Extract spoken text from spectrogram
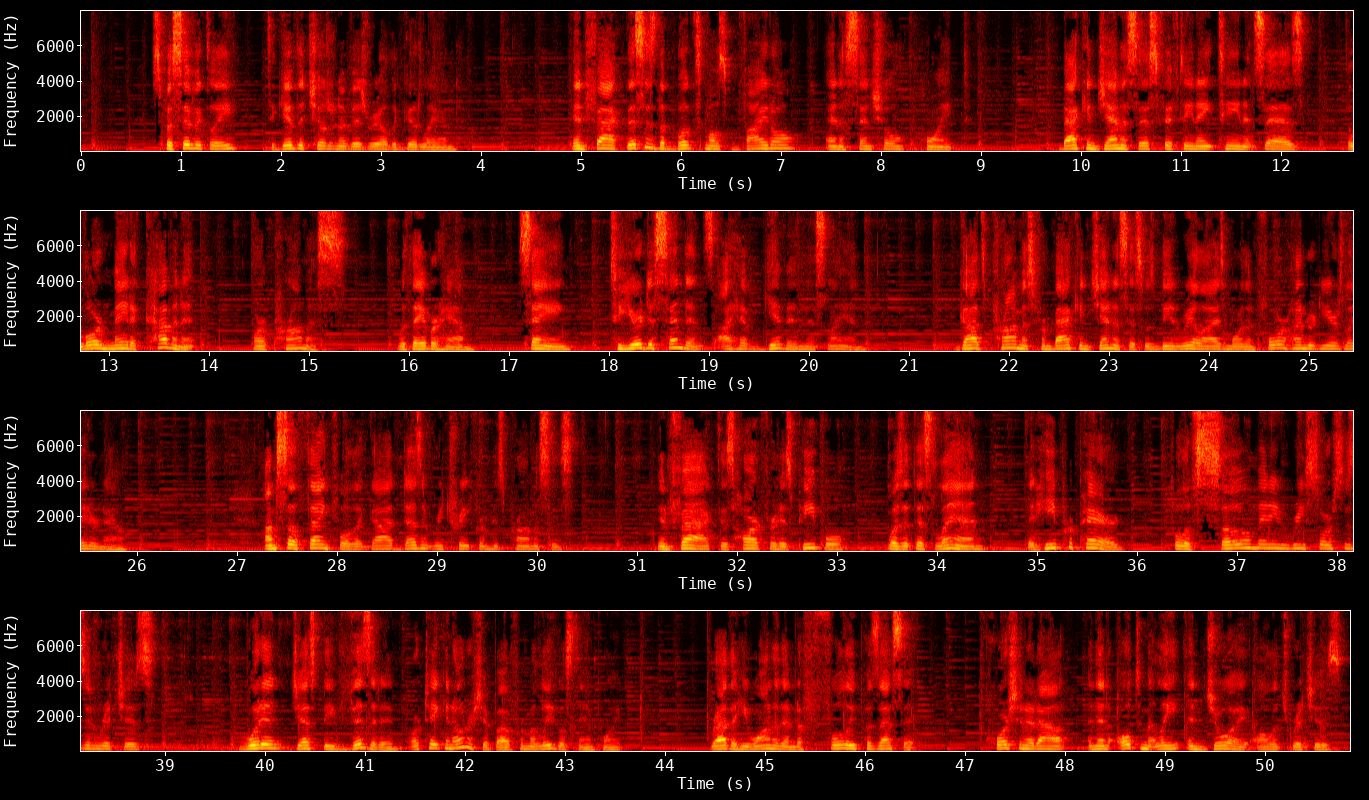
Specifically, to give the children of Israel the good land. In fact, this is the book's most vital and essential point. Back in Genesis 15:18 it says, "The Lord made a covenant or a promise with Abraham, saying, "To your descendants I have given this land." God's promise from back in Genesis was being realized more than 400 years later now. I'm so thankful that God doesn't retreat from his promises. In fact, his heart for his people was that this land that he prepared, full of so many resources and riches, wouldn't just be visited or taken ownership of from a legal standpoint. Rather, he wanted them to fully possess it, portion it out, and then ultimately enjoy all its riches.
